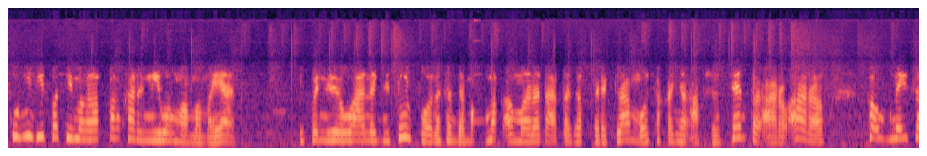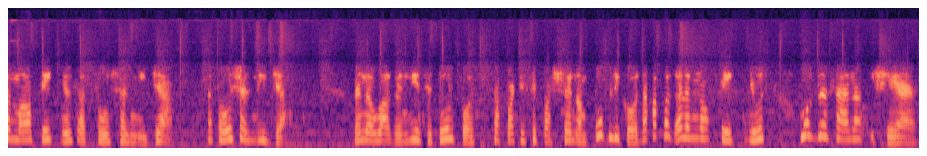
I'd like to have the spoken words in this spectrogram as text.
kung hindi pati mga pangkaraniwang mamamayan. Ipiniliwanag ni Tulfo na sandamakmak ang mga natatanggap na reklamo sa kanyang action center araw-araw kaugnay sa mga fake news at social media. Sa social media, nanawagan din si Tulfo sa partisipasyon ng publiko na kapag alam ng fake news, huwag na sanang i-share.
